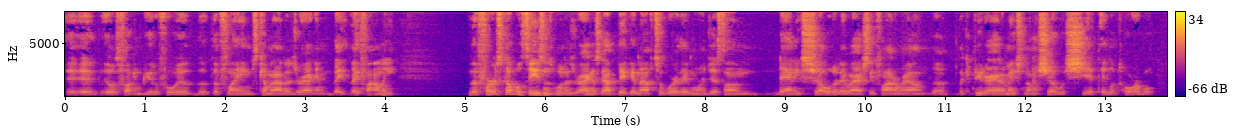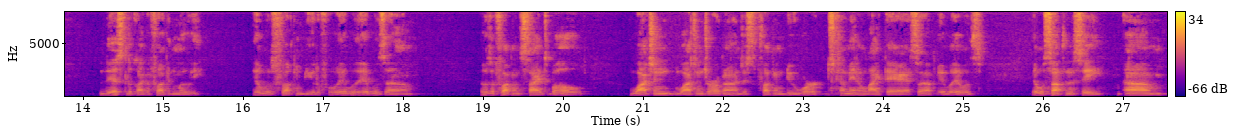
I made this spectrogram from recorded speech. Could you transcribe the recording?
it, it, it, was fucking beautiful. It, the, the flames coming out of the dragon. They they finally the first couple seasons when the dragons got big enough to where they weren't just on Dany's shoulder, they were actually flying around. The the computer animation on the show was shit. They looked horrible. This looked like a fucking movie. It was fucking beautiful. It was it was um it was a fucking sight to behold watching watching Drogon just fucking do work, just come in and light their ass up. It, it was it was something to see. Um,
